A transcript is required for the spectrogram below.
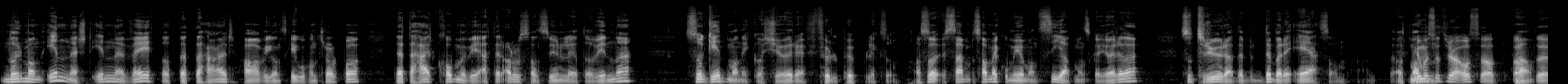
når man innerst inne vet at dette her har vi ganske god kontroll på, dette her kommer vi etter all sannsynlighet til å vinne, så gidder man ikke å kjøre full pupp, liksom. Altså, sam- Samme hvor mye man sier at man skal gjøre det, så tror jeg det, det bare er sånn. At Jo, men så tror jeg også at, at ja.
